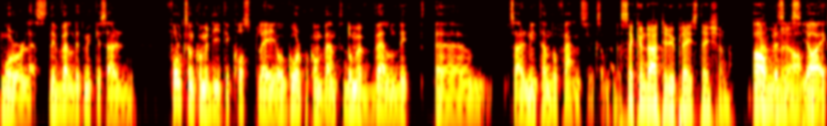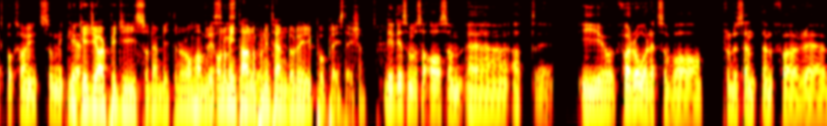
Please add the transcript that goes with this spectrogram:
More or less. Det är väldigt mycket så här, folk som kommer dit i cosplay och går på konvent, de är väldigt så här Nintendo-fans liksom. Sekundärt är det ju Playstation. Ja, Men, precis. ja. Ja. Xbox har ju inte så mycket. Mycket JRPGs och den biten och de har, om Precis, de inte hamnar på. Nintendo då är det ju på Playstation. Det är det som var så awesome, eh, att eh, i förra året så var producenten för eh,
